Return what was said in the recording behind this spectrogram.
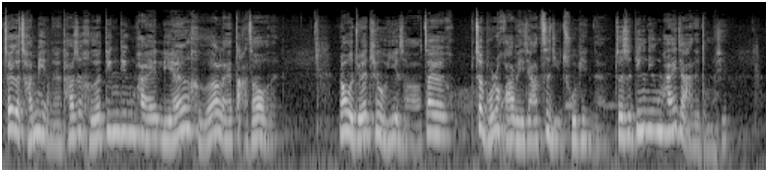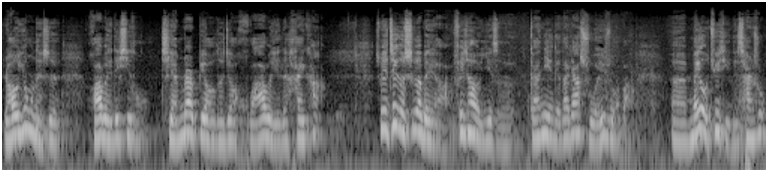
这个产品呢，它是和钉钉拍联合来打造的。然后我觉得挺有意思啊，在这不是华为家自己出品的，这是钉钉拍家的东西，然后用的是华为的系统，前面标的叫华为的 Hi 卡，所以这个设备啊非常有意思，赶紧给大家说一说吧。呃，没有具体的参数。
